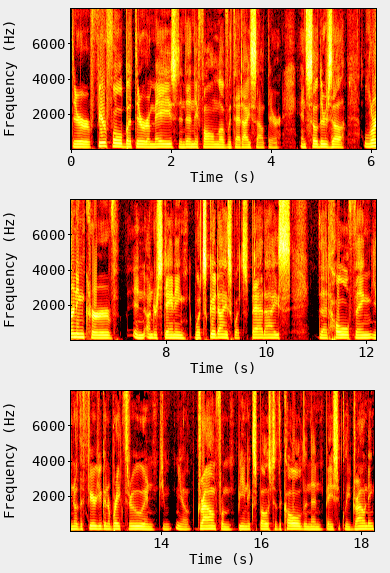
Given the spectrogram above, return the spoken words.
they're fearful, but they're amazed, and then they fall in love with that ice out there. And so there's a learning curve in understanding what's good ice, what's bad ice, that whole thing, you know, the fear you're going to break through and you, you know drown from being exposed to the cold and then basically drowning.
